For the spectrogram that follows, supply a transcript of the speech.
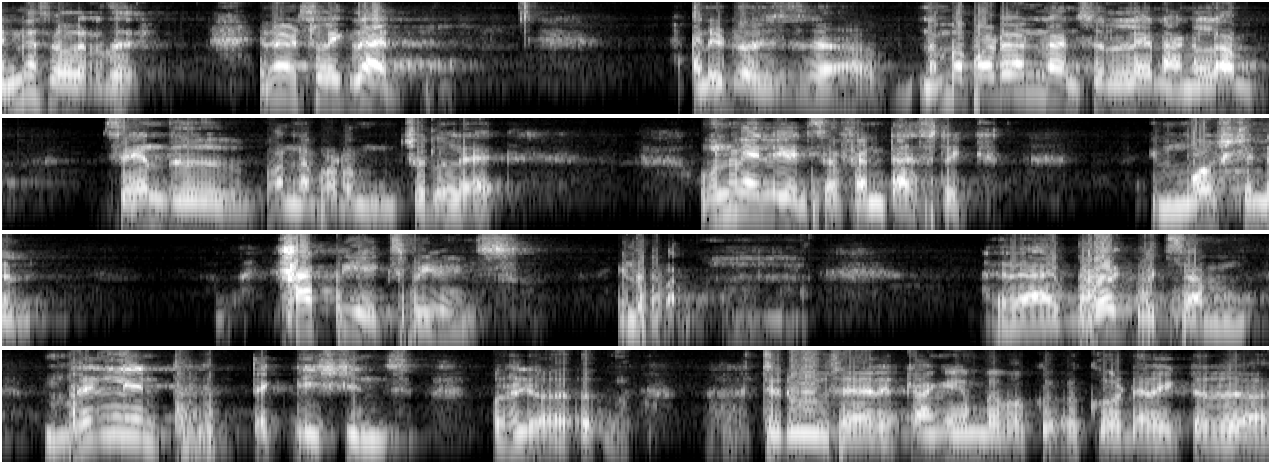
என்ன சொல்றது? It's like that and it was நம்ம படம்னு நான் சொல்லலை நாங்கள்லாம் சேர்ந்து பண்ண படம்னு சொல்லலை. உண்மையிலே it's a fantastic emotional happy experience இந்த படம். I work with some brilliant technicians ஒரு uh, திரு சார் இருக்காங்க கோ டைரக்டர் uh,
